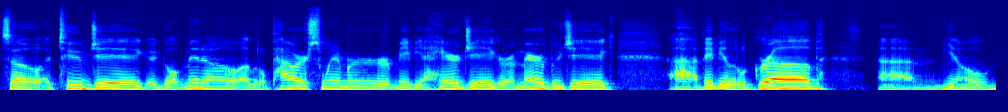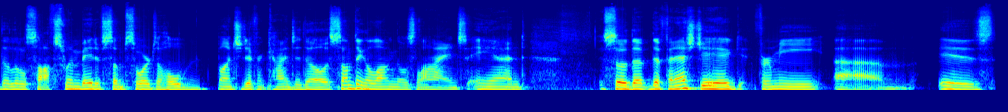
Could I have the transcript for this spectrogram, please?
So a tube jig, a gulp minnow, a little power swimmer, maybe a hair jig or a marabou jig uh, maybe a little grub, um, you know, the little soft swim bait of some sorts, a whole bunch of different kinds of those, something along those lines. And so the, the finesse jig for me um, is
